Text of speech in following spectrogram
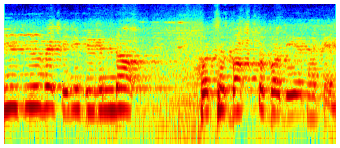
ইউটিউবে তিনি বিভিন্ন হচ্ছে বক্তব্য দিয়ে থাকেন।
